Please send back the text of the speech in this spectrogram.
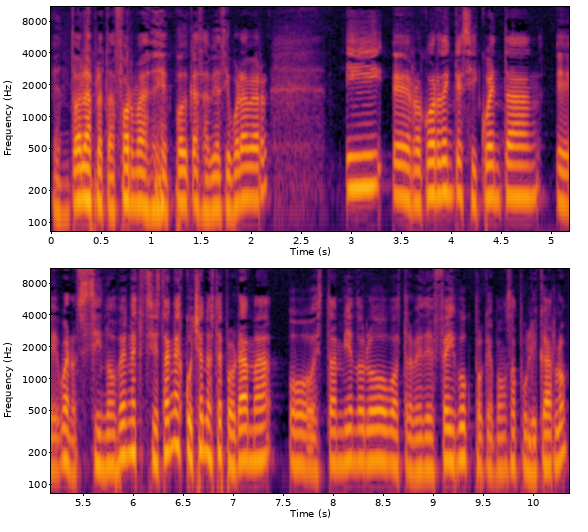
en todas las plataformas de podcast había y por haber. Y eh, recuerden que si cuentan, eh, bueno, si nos ven, si están escuchando este programa o están viéndolo a través de Facebook, porque vamos a publicarlo,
